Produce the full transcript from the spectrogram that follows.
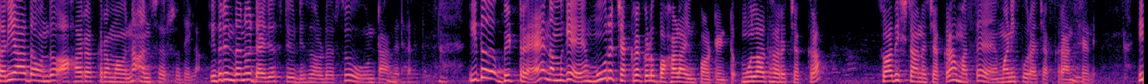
ಸರಿಯಾದ ಒಂದು ಆಹಾರ ಕ್ರಮವನ್ನು ಅನುಸರಿಸೋದಿಲ್ಲ. ಇದರಿಂದನೂ ಡೈಜೆಸ್ಟಿವ್ ಡಿಸಾರ್ಡರ್ಸು ಉಂಟಾಗುತ್ತೆ. ಇದು ಬಿಟ್ಟರೆ ನಮಗೆ ಮೂರು ಚಕ್ರಗಳು ಬಹಳ ಇಂಪಾರ್ಟೆಂಟು ಮೂಲಾಧಾರ ಚಕ್ರ ಸ್ವಾದಿಷ್ಠಾನ ಚಕ್ರ ಮತ್ತು ಮಣಿಪುರ ಚಕ್ರ ಅಂತ ಹೇಳಿ. ಈ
